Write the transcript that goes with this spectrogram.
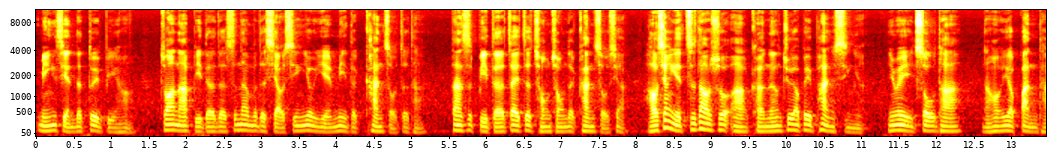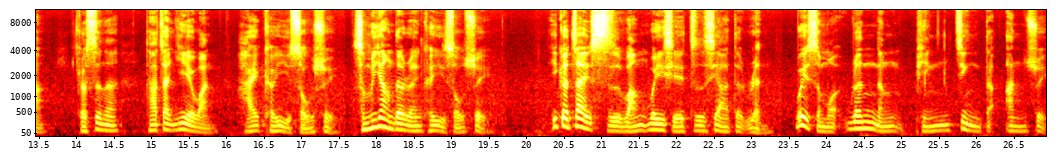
明显的对比哈，抓拿彼得的是那么的小心又严密的看守着他，但是彼得在这重重的看守下，好像也知道说啊，可能就要被判刑了，因为收他，然后要办他。可是呢，他在夜晚还可以熟睡。什么样的人可以熟睡？一个在死亡威胁之下的人，为什么仍能平静的安睡？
